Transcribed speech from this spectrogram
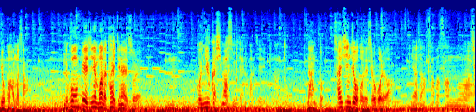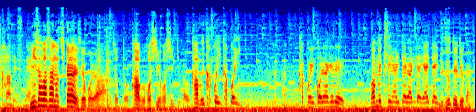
横浜さん。でホームページにはまだ書いてないですそれ。うん。これ入荷しますみたいな感じでなんと。なんと。最新情報ですよこれは皆さんサバさんの力ですね。三沢さんの力ですよこれは。ちょっとカーブ欲しい欲しいっていうかカーブかっこいいかっこいいって。かっこいいこれだけでワンベック戦やりたいやりたいやりたいってずっと言ってるからね。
